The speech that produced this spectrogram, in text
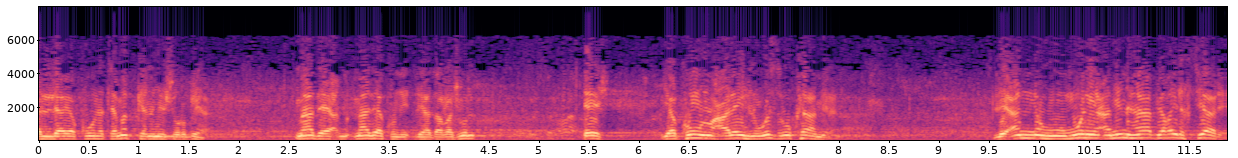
ألا يكون تمكن من شربها. ماذا ماذا يكون لهذا الرجل؟ إيش؟ يكون عليه الوزر كاملا. لأنه منع منها بغير اختياره.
